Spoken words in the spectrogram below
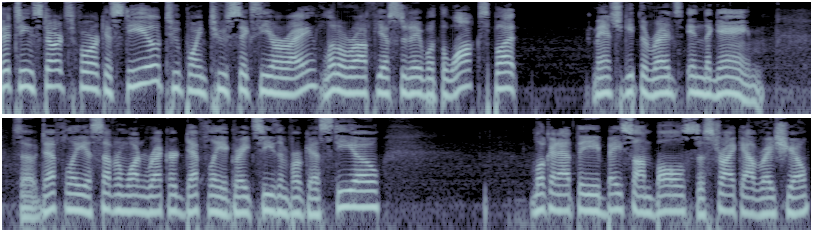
15 starts for Castillo, 2.26 ERA. Little rough yesterday with the walks, but managed to keep the Reds in the game. So definitely a 7-1 record, definitely a great season for Castillo. Looking at the base on balls to strikeout ratio,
